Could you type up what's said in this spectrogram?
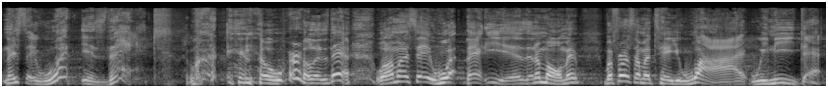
They say, What is that? What in the world is that? Well, I'm going to say what that is in a moment, but first I'm going to tell you why we need that.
